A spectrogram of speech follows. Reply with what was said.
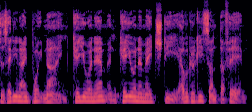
is 89.9 KUNM and KUNM HD, Albuquerque, Santa Fe.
